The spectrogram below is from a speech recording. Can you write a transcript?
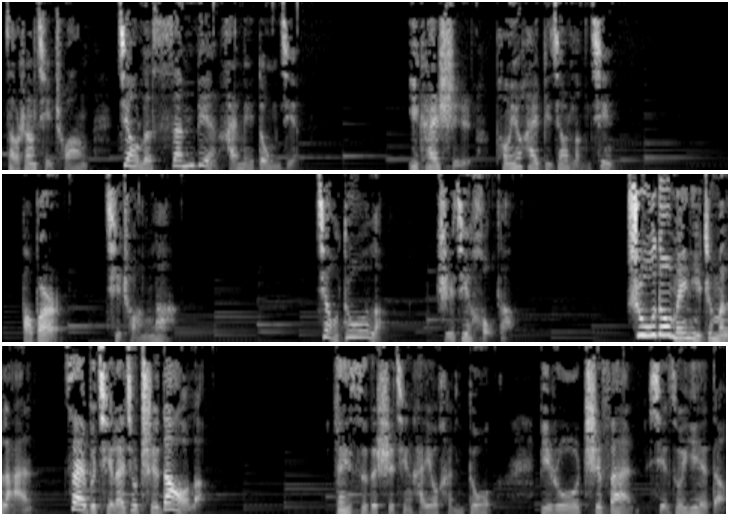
早上起床叫了三遍还没动静。一开始朋友还比较冷静，宝贝儿，起床了。叫多了，直接吼道：“猪都没你这么懒，再不起来就迟到了。”类似的事情还有很多，比如吃饭、写作业等，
